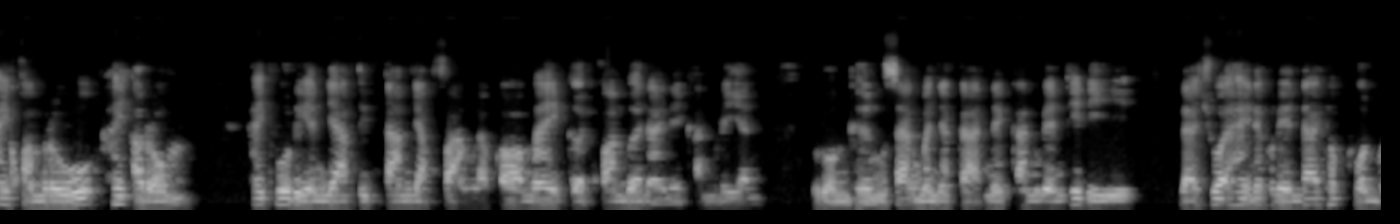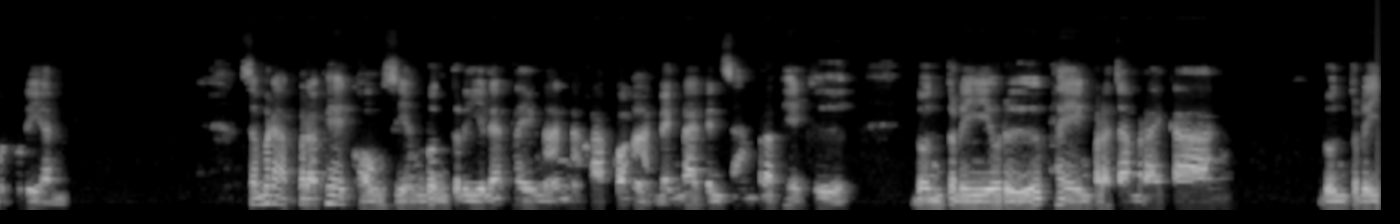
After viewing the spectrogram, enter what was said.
ให้ความรู้ให้อารมณ์ ให้ผู้เรียนอยากติดตามอยากฟัง แล้วก็ไม่เกิดความเบื่อหน่ายในการเรียน รวมถึงสร้างบรรยากาศในการเรียนที่ดี และช่วยให้นักเรียนได้ทบทวนบทเรียนสำหรับประเภทของเสียงดนตรีและเพลงนั้นนะครับ ก็อาจแบ่งได้เป็น 3 ประเภทคือ ดนตรีหรือเพลงประจำรายการ ดนตรี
